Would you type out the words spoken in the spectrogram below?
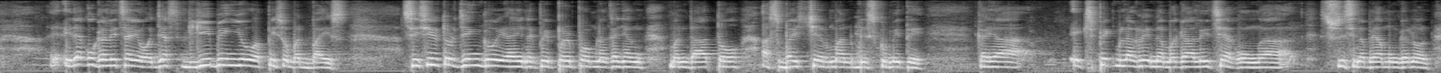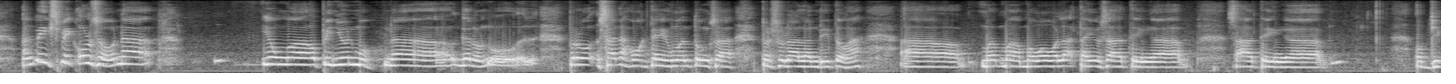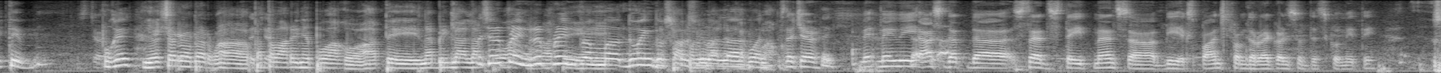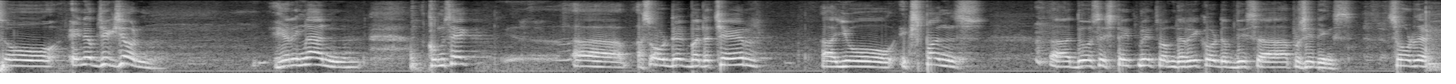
Hindi ako galit sa'yo, just giving you a piece of advice. Si Senator Jinggoy ay nagpe-perform ng kanyang mandato as vice chairman of this committee. Kaya expect mo lang rin na magalit siya kung uh, sinabihan mong ganon. And we expect also na yung uh, opinion mo na gano'n. O, Pero sana huwag tayo humantong sa personalan dito ha. Ah, ma- ma- mawawala tayo sa ating ah, sa ating ah, objective. Okay? Yes, Sir Honor. Uh, patawarin niyo po ako. At eh, nabigla lang Please po refrain, ako. refrain at, eh, from, uh, doing those personal, nagpapaliwanag uh, lang po kwan. ako. Mr. Chair, may, may we ask that the said statements uh, be expunged from the records of this committee? So, any objection? Hearing none. Kumsek, uh, as ordered by the chair, uh, you expunge uh, those statements from the record of these uh, proceedings. So ordered.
